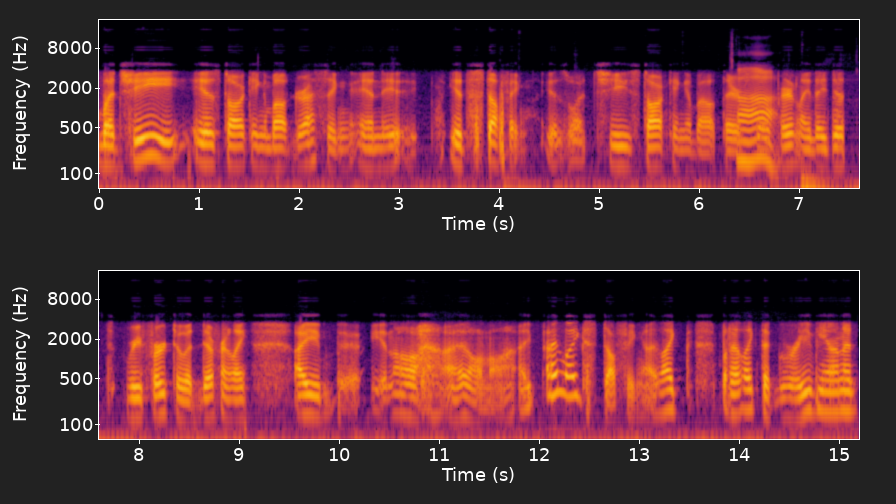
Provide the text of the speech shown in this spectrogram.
but she is talking about dressing, and it, it's stuffing is what she's talking about there. Ah. So apparently they just refer to it differently. I, you know, I don't know. I I like stuffing. I like, but I like the gravy on it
